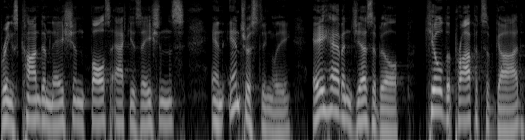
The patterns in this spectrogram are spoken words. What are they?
brings condemnation false accusations and interestingly ahab and jezebel killed the prophets of god.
